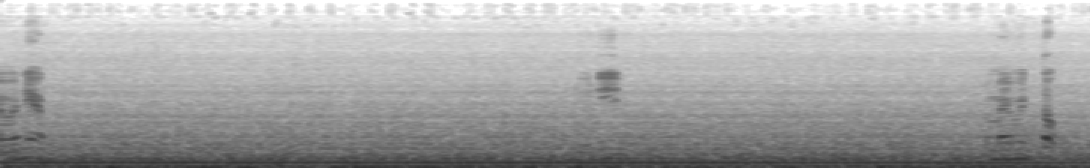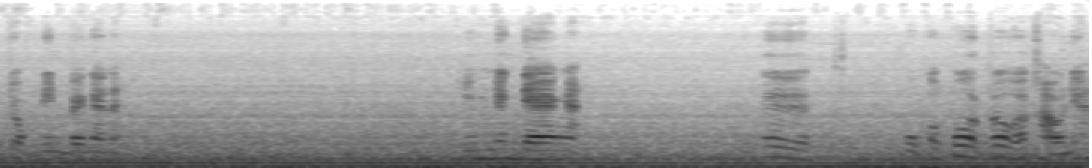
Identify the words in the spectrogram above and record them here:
จะเนี่ยอยู่นี่ทำไมมันตกจกดินไปกันนะกิมแดงๆอะเออปลูกข้าวโพดเพราะว่าเขาเนี่ย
